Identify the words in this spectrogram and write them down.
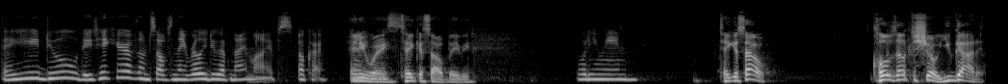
they do they take care of themselves and they really do have nine lives. Okay. anyway, Anyways, take us out, baby. what do you mean? Take us out. Close out the show. You got it.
